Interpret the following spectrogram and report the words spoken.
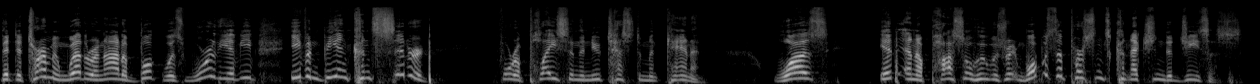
that determined whether or not a book was worthy of even being considered for a place in the New Testament canon was it an apostle who was written? What was the person's connection to Jesus?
